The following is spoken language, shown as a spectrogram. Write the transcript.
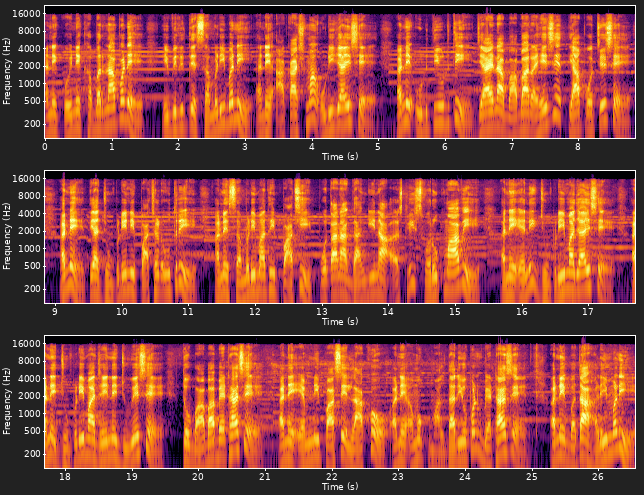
અને કોઈને ખબર ના પડે એવી રીતે સમડી બની અને આકાશમાં ઉડી જાય છે. અને ઉડતી ઉડતી જ્યાં એના બાબા રહે છે ત્યાં પહોંચે છે. અને ત્યાં ઝૂંપડીની પાછળ ઉતરી અને સમડીમાંથી પાછી પોતાના ગાંગીના અસલી સ્વરૂપમાં આવી અને એની ઝૂંપડીમાં જાય છે અને ઝૂંપડીમાં જઈને જુએ છે તો બાબા બેઠા છે અને એમની પાસે લાખો અને અમુક માલધારીઓ પણ બેઠા છે અને બધા હળીમળી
